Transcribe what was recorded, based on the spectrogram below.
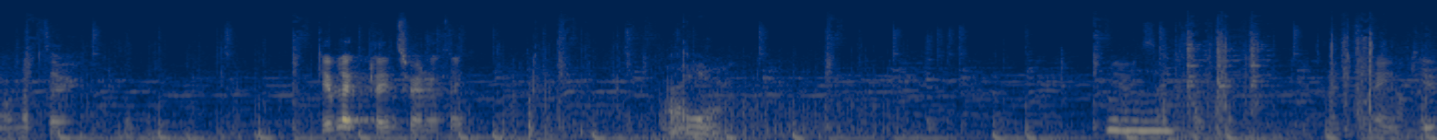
someone up there. Do you have like plates or anything? Uh, yeah. Mm, Thank you.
